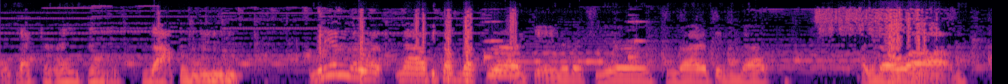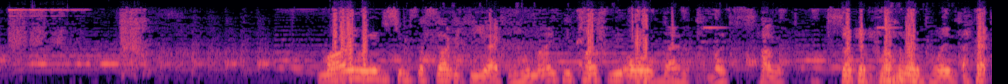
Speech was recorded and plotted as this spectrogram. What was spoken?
Get back to uh, now because of that uh, game that's here, I think that, uh, you know, um, Mario Luigi Superstar Saga DX reminds me partially of that, like, how Sucker Promise was that.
